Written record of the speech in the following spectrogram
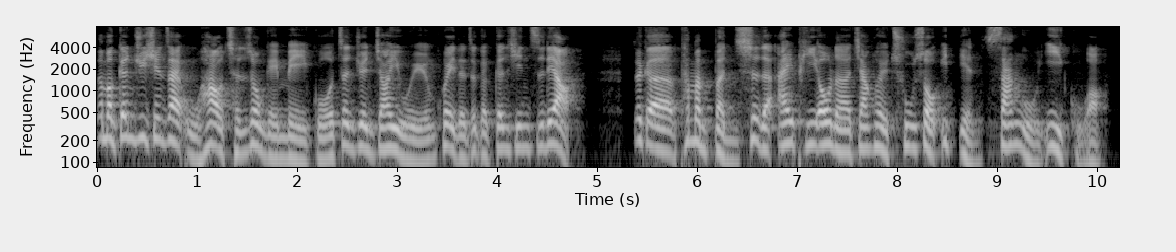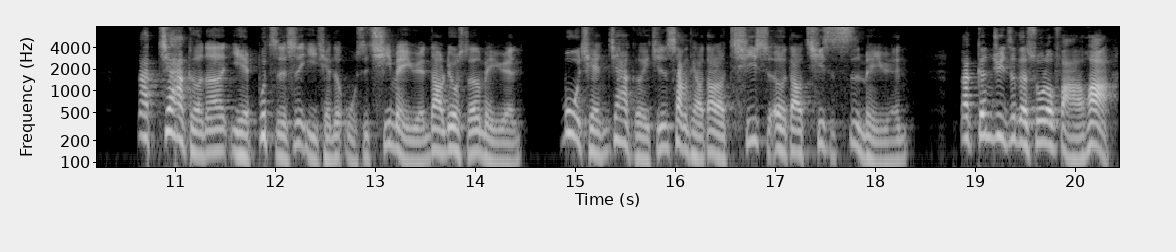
那么根据现在五号呈送给美国证券交易委员会的这个更新资料，这个他们本次的 IPO 呢将会出售一点三五亿股哦。那价格呢也不只是以前的五十七美元到六十二美元，目前价格已经上调到了七十二到七十四美元。那根据这个说的法的话，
